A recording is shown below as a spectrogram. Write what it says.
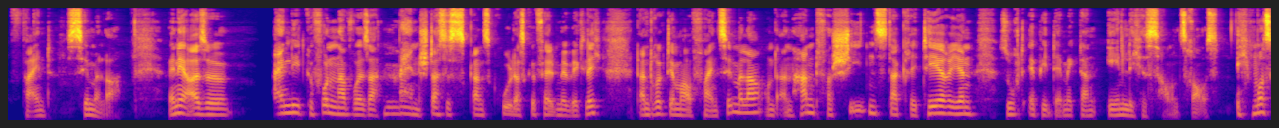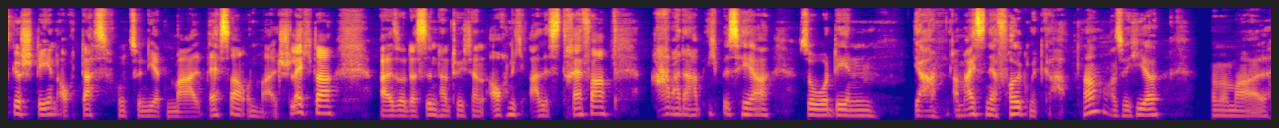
Find Similar. Wenn ihr also ein Lied gefunden habt, wo ihr sagt, Mensch, das ist ganz cool, das gefällt mir wirklich, dann drückt ihr mal auf Find Similar und anhand verschiedenster Kriterien sucht Epidemic dann ähnliche Sounds raus. Ich muss gestehen, auch das funktioniert mal besser und mal schlechter. Also das sind natürlich dann auch nicht alles Treffer, aber da habe ich bisher so den ja, am meisten Erfolg mit gehabt. Ne? Also hier, wenn wir mal.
